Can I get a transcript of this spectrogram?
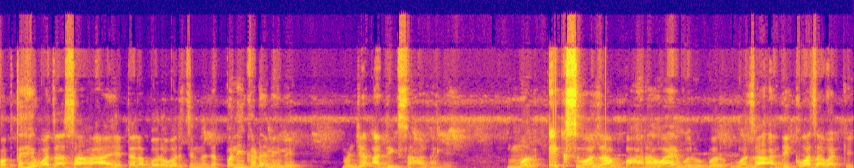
फक्त हे वजा सहा आहे त्याला बरोबर चिन्हाच्या पलीकडे नेले म्हणजे अधिक सहा झाले. मग एक्स वजा बारा वाय बरोबर वजा अधिक वजा बाकी.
